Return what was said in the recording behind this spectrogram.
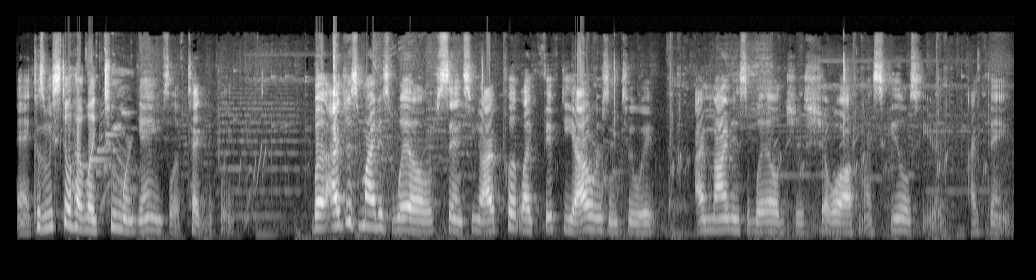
and because we still have like two more games left technically. But I just might as well, since, you know, I put like 50 hours into it, I might as well just show off my skills here, I think.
